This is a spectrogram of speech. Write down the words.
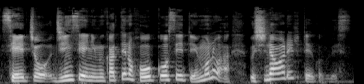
成長、人生に向かっての方向性というものは失われるということです。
